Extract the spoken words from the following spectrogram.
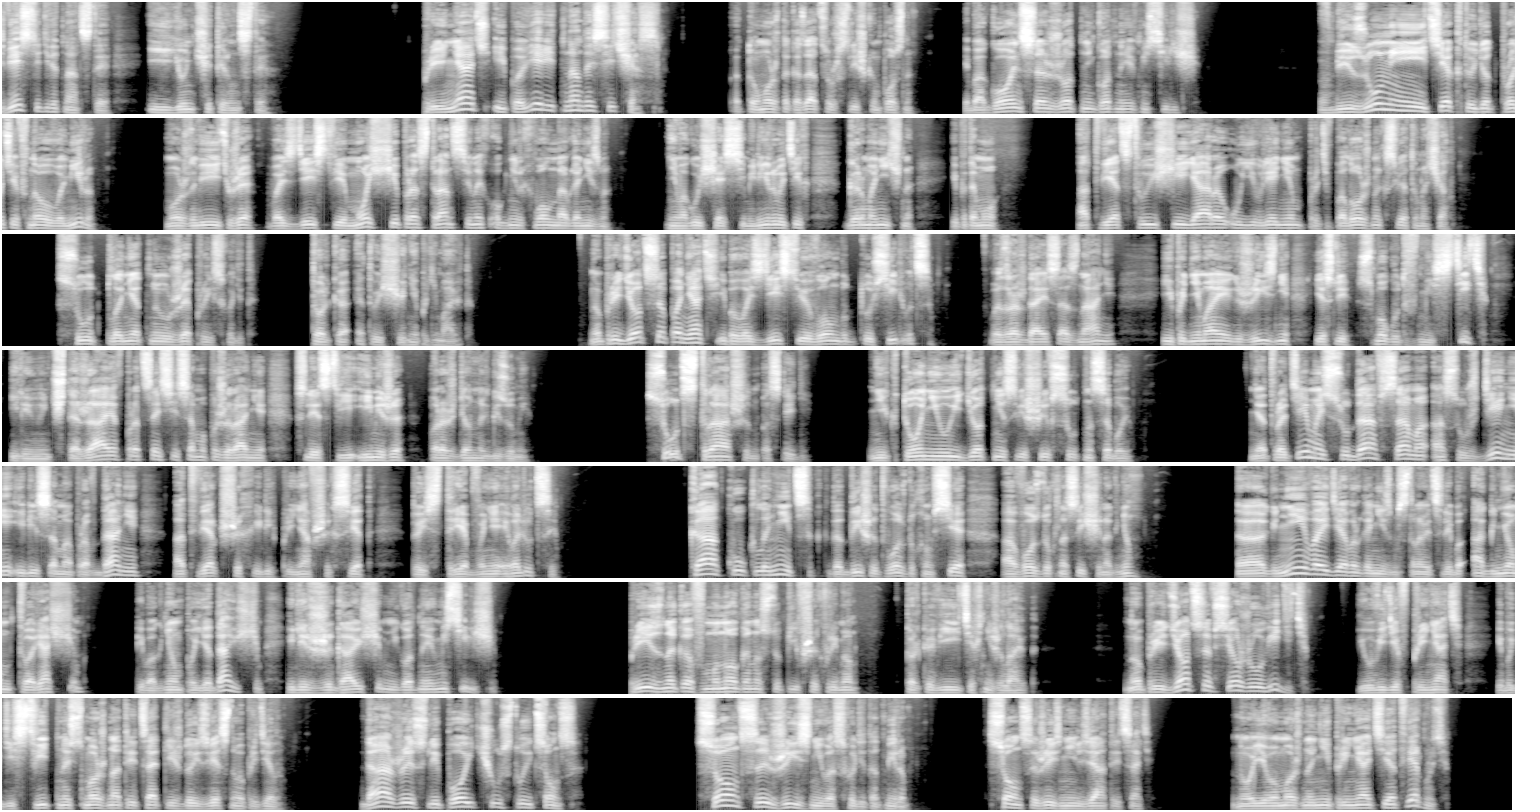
219 июнь 14 Принять и поверить надо сейчас, потом может оказаться уж слишком поздно, ибо огонь сожжет негодное вместилище. В безумии те, кто идет против нового мира, можно видеть уже воздействие мощи пространственных огненных волн на организм, не могущие ассимилировать их гармонично и потому ответствующие яро уявлением противоположных свету начал. Суд планетный уже происходит, только этого еще не понимают. Но придется понять, ибо воздействие волн будут усиливаться, возрождая сознание и поднимая их жизни, если смогут вместить или уничтожая в процессе самопожирания вследствие ими же порожденных безумий. Суд страшен последний. Никто не уйдет, не свершив суд над собой. Неотвратимость суда в самоосуждении или самооправдании отвергших или принявших свет, то есть требования эволюции. Как уклониться, когда дышит воздухом все, а воздух насыщен огнем? Огни, войдя в организм, становятся либо огнем творящим, либо огнем поедающим или сжигающим негодное вместилище. Признаков много наступивших времен, только видеть их не желают. Но придется все же увидеть, и, увидев, принять, ибо действительность можно отрицать лишь до известного предела. Даже слепой чувствует солнце. Солнце жизни восходит от мира. Солнце жизни нельзя отрицать. Но его можно не принять и отвергнуть.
